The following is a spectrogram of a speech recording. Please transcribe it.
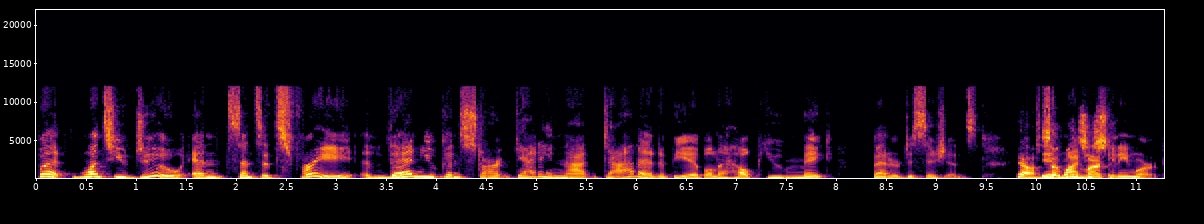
but once you do, and since it's free, then you can start getting that data to be able to help you make better decisions. Yeah. Did so my marketing work,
